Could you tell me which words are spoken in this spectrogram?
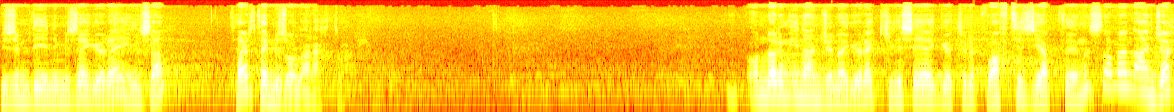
Bizim dinimize göre insan tertemiz olarak doğar. Onların inancına göre kiliseye götürüp vaftiz yaptığınız zaman ancak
